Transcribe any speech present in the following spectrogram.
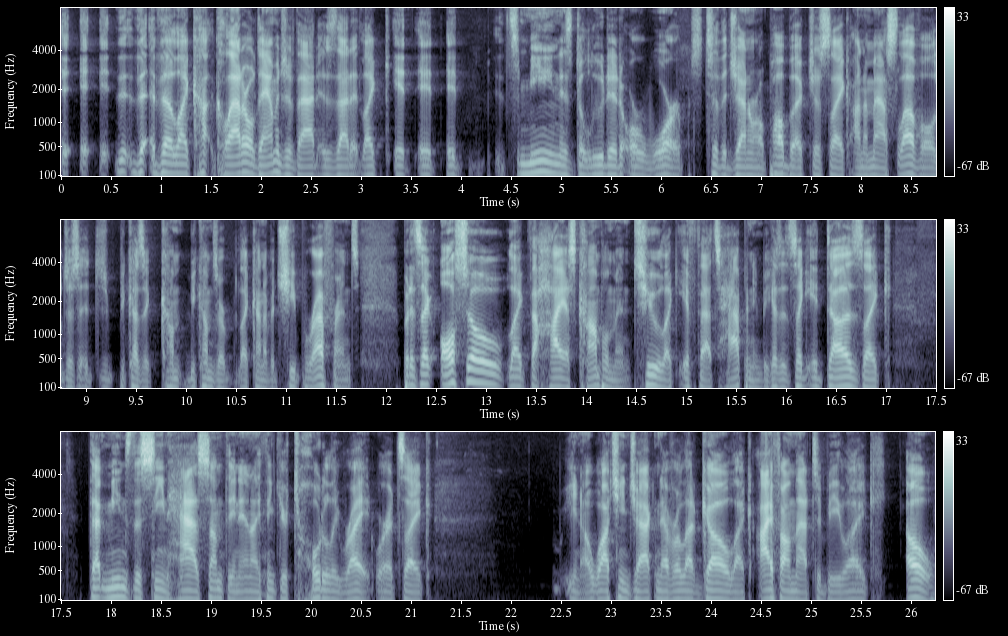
It, it, the, the like collateral damage of that is that it like it it it its meaning is diluted or warped to the general public just like on a mass level just it because it com- becomes a like kind of a cheap reference. But it's like also like the highest compliment too like if that's happening because it's like it does like that means the scene has something and i think you're totally right where it's like you know, watching Jack never let go, like I found that to be like, oh,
